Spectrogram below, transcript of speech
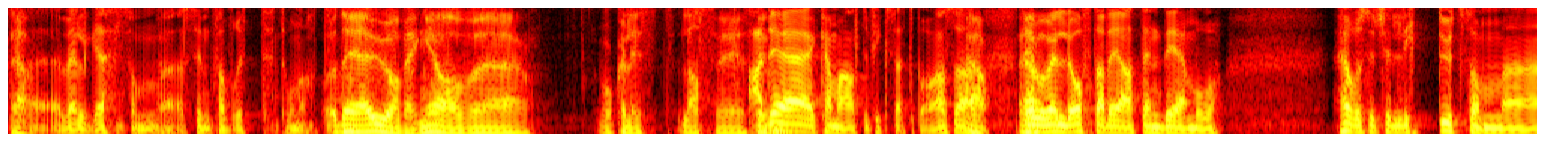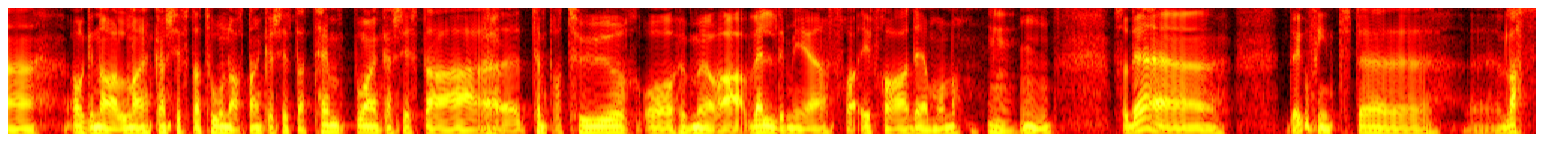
Ja. eh, velger som eh, sin favoritt-tonart. Og det er uavhengig av eh, vokalist Lassie sin Ja, det kan man alltid fikse etterpå. Altså, Ja, Det er jo veldig ofte det at en demo høres ikke litt ut som uh, originalen. Han kan skifte tonart, han kan skifte tempo, han kan skifte uh, temperatur og humører veldig mye fra, ifra demoen. Mm. Mm. Så det, det går fint. Det, eh, Lass,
